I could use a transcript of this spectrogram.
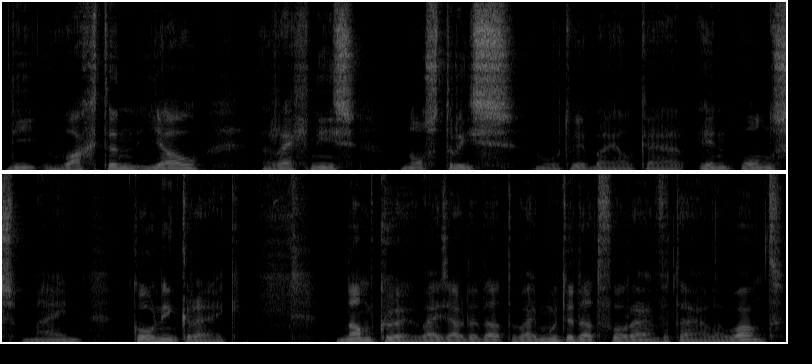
Die wachten jou, regnis nostris, hoort weer bij elkaar, in ons, mijn koninkrijk. Namque, wij, zouden dat, wij moeten dat vooraan vertalen, want,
